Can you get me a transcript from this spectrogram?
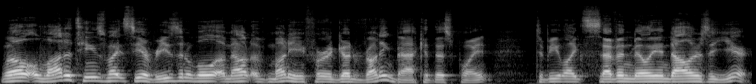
well, a lot of teams might see a reasonable amount of money for a good running back at this point to be like $7 million a year.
